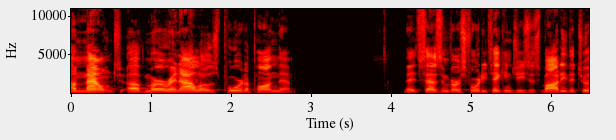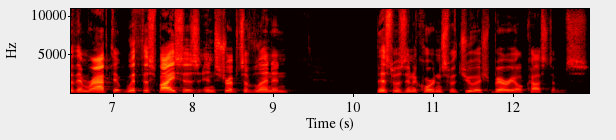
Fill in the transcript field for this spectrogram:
amount of myrrh and aloes poured upon them. It says in verse 40 taking Jesus' body, the two of them wrapped it with the spices in strips of linen. This was in accordance with Jewish burial customs.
